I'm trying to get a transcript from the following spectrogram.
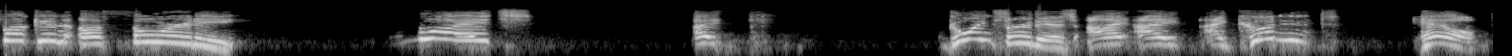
fucking authority. What? I going through this, I I I couldn't help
